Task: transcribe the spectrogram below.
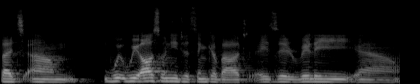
But um, we, we also need to think about is it really uh,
